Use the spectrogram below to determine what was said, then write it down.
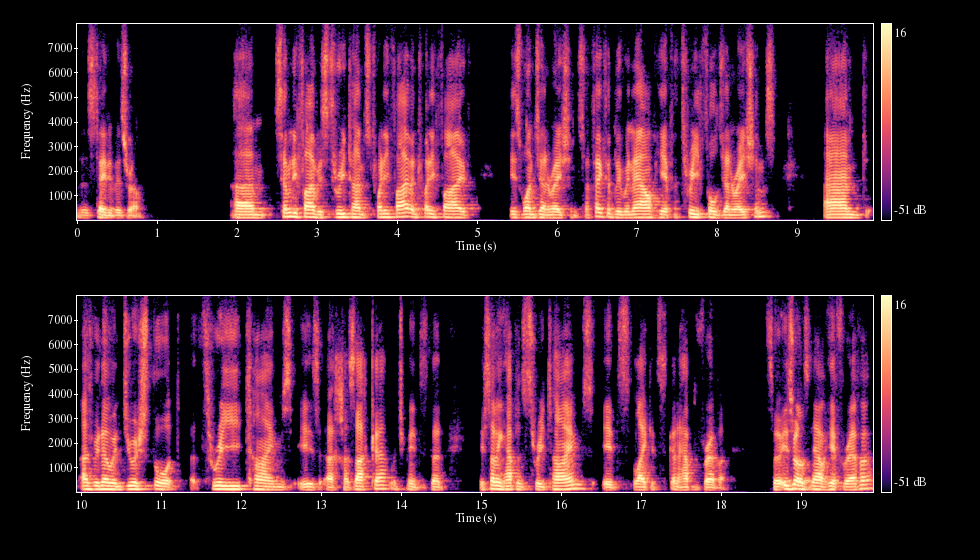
the state of Israel. Um, 75 is three times 25, and 25 is one generation. So effectively, we're now here for three full generations. And as we know in Jewish thought, three times is a chazaka, which means that if something happens three times, it's like it's going to happen forever. So Israel is now here forever.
